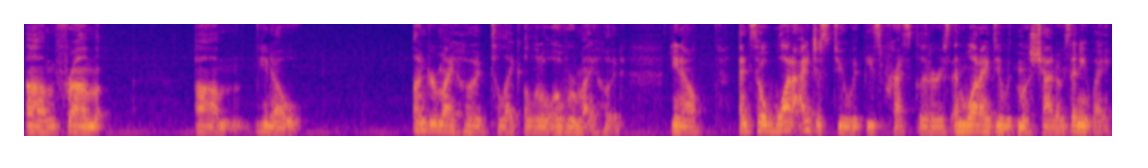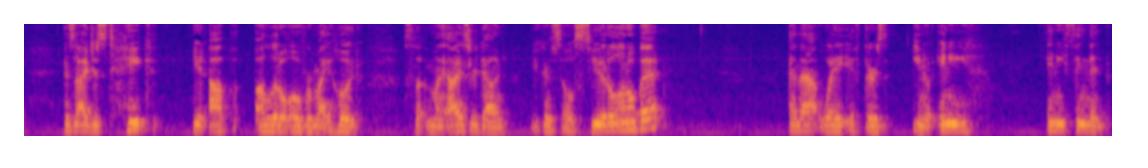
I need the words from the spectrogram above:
um, from, um, you know, under my hood to like a little over my hood, you know. And so what I just do with these pressed glitters and what I do with most shadows anyway is I just take it up a little over my hood so that my eyes are down. You can still see it a little bit. And that way if there's, you know, any anything that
